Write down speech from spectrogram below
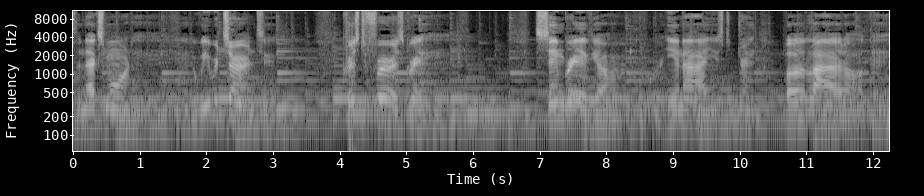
So the next morning, we returned to Christopher's grave, the same graveyard where he and I used to drink Bud Light all day.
